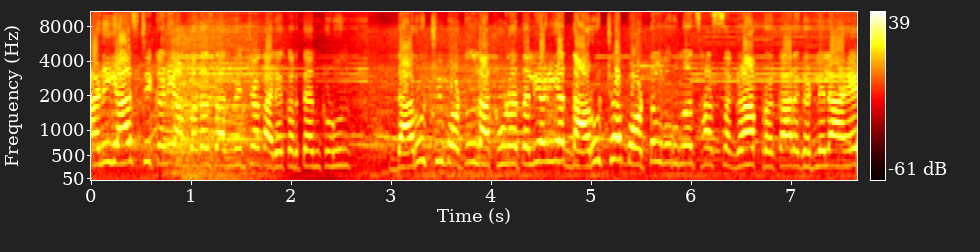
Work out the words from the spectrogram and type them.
आणि याच ठिकाणी अंबादास दानवेंच्या कार्यकर्त्यांकडून दारूची बॉटल दाखवण्यात आली आणि या दारूच्या बॉटलवरूनच हा सगळा प्रकार घडलेला आहे.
